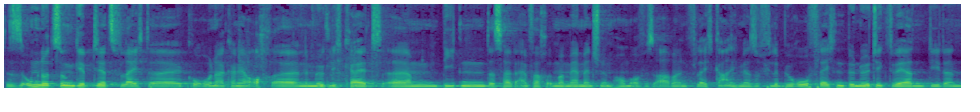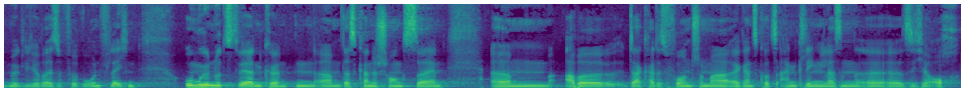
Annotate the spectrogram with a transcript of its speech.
dass es Umnutzungen gibt. Jetzt vielleicht äh, Corona kann ja auch äh, eine Möglichkeit ähm, bieten, dass halt einfach immer mehr Menschen im Homeoffice arbeiten, vielleicht gar nicht mehr so viele Büroflächen benötigt werden, die dann möglicherweise für Wohnflächen umgenutzt werden könnten. Ähm, das kann eine Chance sein. Ähm, aber Doug hat es vorhin schon mal äh, ganz kurz anklingen lassen, äh, äh, sicher auch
